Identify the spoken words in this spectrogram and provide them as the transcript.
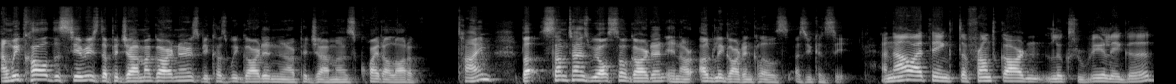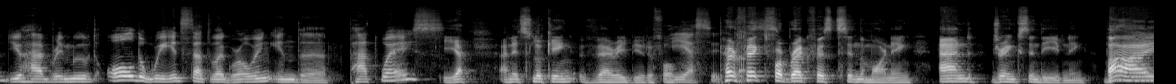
and we called the series the Pajama Gardeners because we garden in our pajamas quite a lot of time, but sometimes we also garden in our ugly garden clothes, as you can see. And now I think the front garden looks really good. You have removed all the weeds that were growing in the pathways. Yeah, and it's looking very beautiful. Yes, Perfect does. for breakfasts in the morning and drinks in the evening. Bye. Bye.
